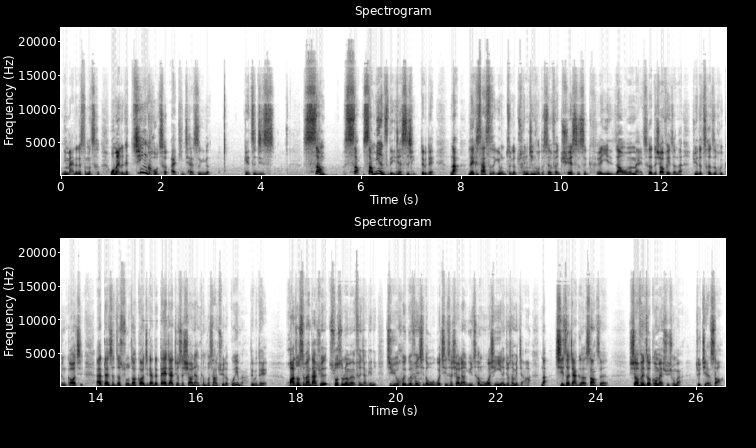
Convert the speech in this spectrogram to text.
你买了个什么车？我买了个进口车，哎，听起来是一个给自己上。上上面子的一件事情，对不对？那雷克萨斯用这个纯进口的身份，确实是可以让我们买车的消费者呢觉得车子会更高级，哎，但是这塑造高级感的代价就是销量跟不上去了，贵嘛，对不对？华中师范大学硕士论文分享给你，基于回归分析的我国汽车销量预测模型研究上面讲啊，那汽车价格上升，消费者购买需求嘛就减少，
